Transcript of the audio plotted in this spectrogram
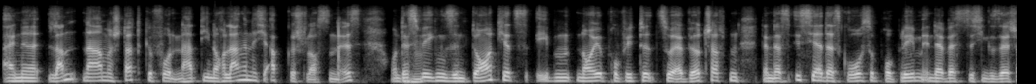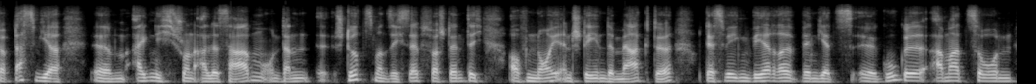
eine Landnahme stattgefunden hat, die noch lange nicht abgeschlossen ist. Und mhm. deswegen mhm. sind dort jetzt eben neue Profite zu erwirtschaften. Denn das ist ja das große Problem in der westlichen Gesellschaft, dass wir ähm, eigentlich schon alles haben und dann äh, stürzt man sich selbstverständlich auf neu entstehende Märkte. Deswegen wäre, wenn jetzt äh, Google, Amazon,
